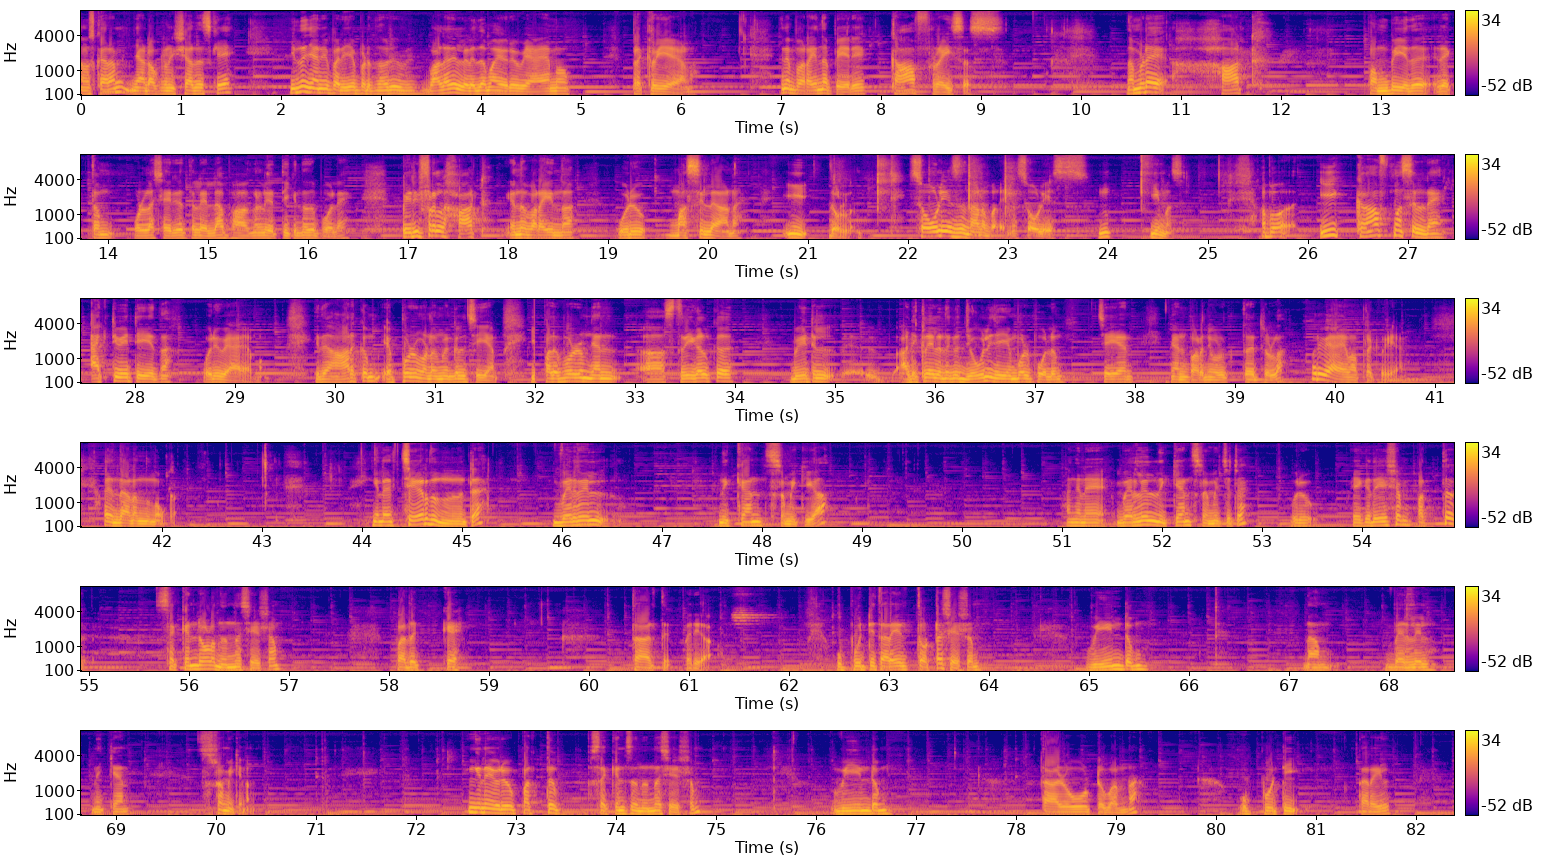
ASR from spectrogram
നമസ്കാരം. ഞാൻ doctor Nishad S K. ഇന്ന് ഞാൻ പരിചയപ്പെടുത്തുന്ന ഒരു വളരെ ലളിതമായ ഒരു വ്യായാമ പ്രക്രിയയാണ്. ഇതിന് പറയുന്ന പേര് കാഫ് റൈസസ് നമ്മുടെ ഹാർട്ട് പമ്പ് ചെയ്ത് രക്തം ഉള്ള ശരീരത്തിലെ എല്ലാ ഭാഗങ്ങളിലും എത്തിക്കുന്നത് പോലെ പെരിഫറൽ ഹാർട്ട് എന്ന് പറയുന്ന ഒരു മസിലാണ് ഈ ഇതുള്ളത്. സോളിയസ് എന്നാണ് പറയുന്നത് സോളിയസ് ഈ മസിൽ അപ്പോൾ ഈ കാഫ് മസിലിനെ ആക്ടിവേറ്റ് ചെയ്യുന്ന ഒരു വ്യായാമം. ഇത് ആർക്കും എപ്പോഴും വേണമെങ്കിലും ചെയ്യാം. പലപ്പോഴും ഞാൻ സ്ത്രീകൾക്ക് വീട്ടിൽ അടുക്കളയിൽ എന്തെങ്കിലും ജോലി ചെയ്യുമ്പോൾ പോലും ചെയ്യാൻ ഞാൻ പറഞ്ഞു കൊടുത്തിട്ടുള്ള ഒരു വ്യായാമ പ്രക്രിയയാണ്. അതെന്താണെന്ന് നോക്കാം. ഇങ്ങനെ ചേർന്ന് നിന്നിട്ട് വിരലിൽ നിൽക്കാൻ ശ്രമിക്കുക. അങ്ങനെ വിരലിൽ നിൽക്കാൻ ശ്രമിച്ചിട്ട് ഒരു ഏകദേശം പത്ത് സെക്കൻഡോളം നിന്ന ശേഷം പതുക്കെ താഴ്ത്ത് വരിക. ഉപ്പൂറ്റി തറയിൽ തൊട്ട ശേഷം വീണ്ടും നാം വിരലിൽ നിൽക്കാൻ ശ്രമിക്കണം. ഇങ്ങനെ ഒരു പത്ത് സെക്കൻഡ്സ് നിന്ന ശേഷം വീണ്ടും താഴോട്ട് വന്ന് ഉപ്പൂറ്റി തറയിൽ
